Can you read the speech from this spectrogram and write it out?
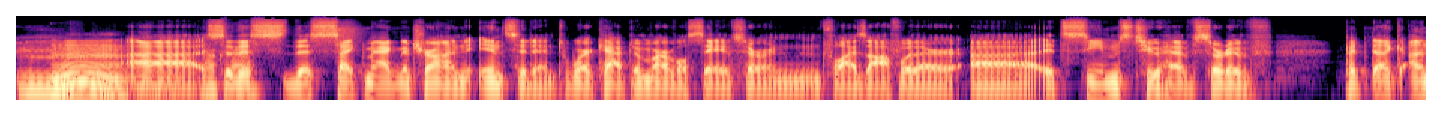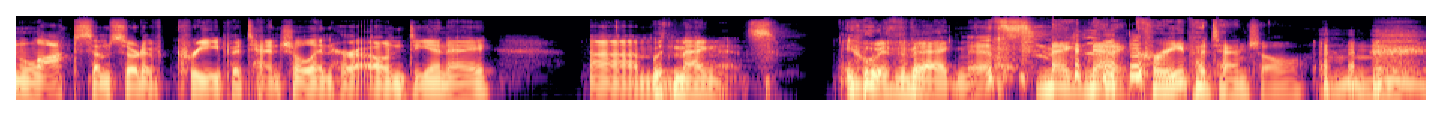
Mm. Uh, So this this Psych Magnetron incident where Captain Marvel saves her and flies off with her, uh, it seems to have sort of, but like unlocked some sort of Kree potential in her own DNA. Um, With magnets. with magnets. Magnetic Kree potential. Mm.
